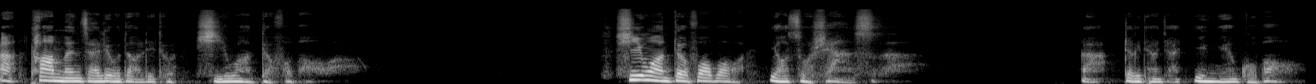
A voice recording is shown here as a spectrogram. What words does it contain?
啊，他们在六道里头。希望得福报啊！希望得福报啊，要做善事啊！啊，这个地方讲因缘果报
